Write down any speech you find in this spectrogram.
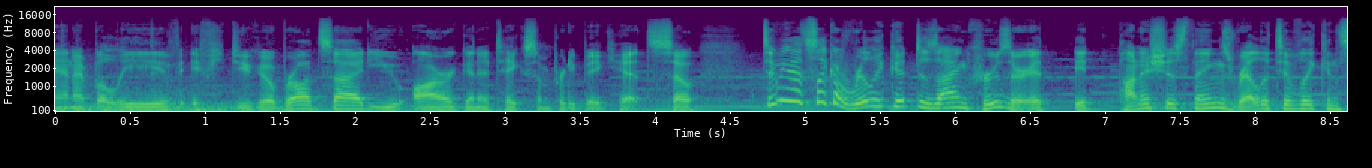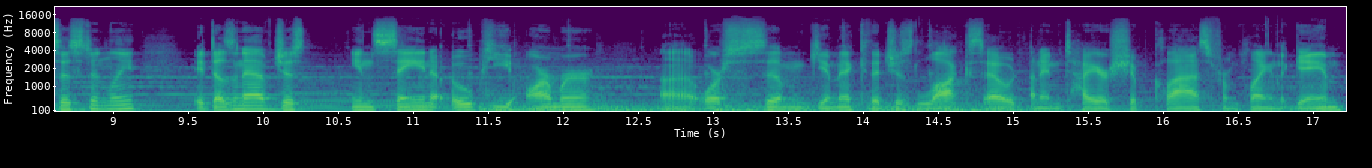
And I believe if you do go broadside, you are going to take some pretty big hits. So to me, that's like a really good design cruiser. It, it punishes things relatively consistently. It doesn't have just insane OP armor uh, or some gimmick that just locks out an entire ship class from playing the game.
